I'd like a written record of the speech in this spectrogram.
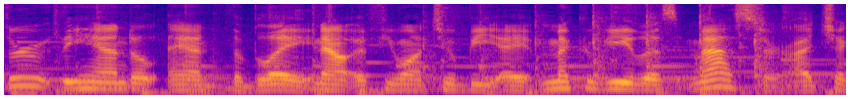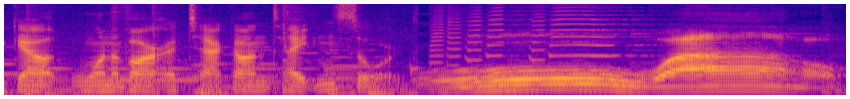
through the handle and the blade. Now, if you want to be a mekugi-less master, I'd check out one of our Attack on Titan swords. Oh, wow.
